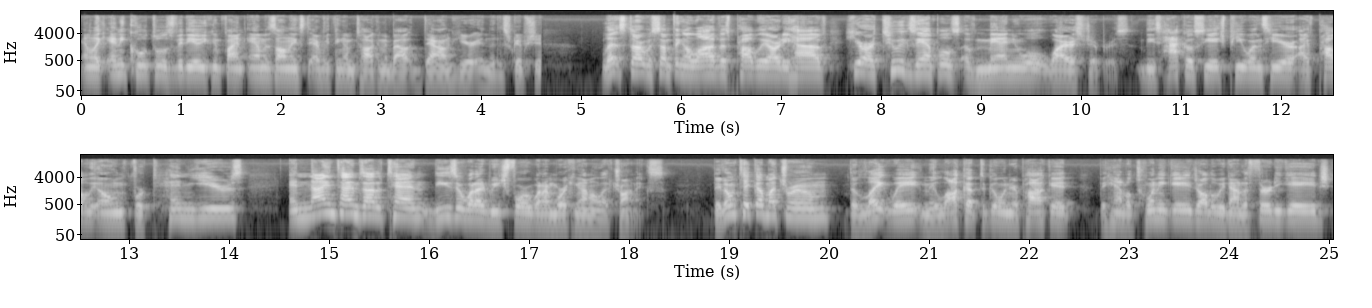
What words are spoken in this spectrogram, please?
And like any Cool Tools video, you can find Amazon links to everything I'm talking about down here in the description. Let's start with something a lot of us probably already have. Here are two examples of manual wire strippers. These Hakko CHP ones here I've probably owned for 10 years, and 9 times out of 10, these are what I'd reach for when I'm working on electronics. They don't take up much room, they're lightweight, and they lock up to go in your pocket. They handle 20 gauge all the way down to 30 gauge,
